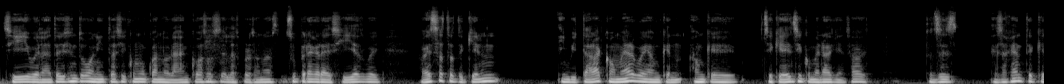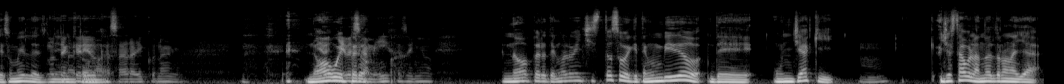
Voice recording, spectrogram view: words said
Sí, güey, la neta yo siento bonito así como cuando le dan cosas de las personas súper agradecidas, güey. A veces hasta te quieren invitar a comer, güey, aunque, aunque se queden sin comer a alguien, ¿sabes? Entonces, esa gente que es humilde es ¿No te han querido casar ahí con alguien? No, güey, pero... a mi hija, señor. No, pero tengo algo bien chistoso, güey, que tengo un video de un Jackie. Yo estaba volando el dron allá.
